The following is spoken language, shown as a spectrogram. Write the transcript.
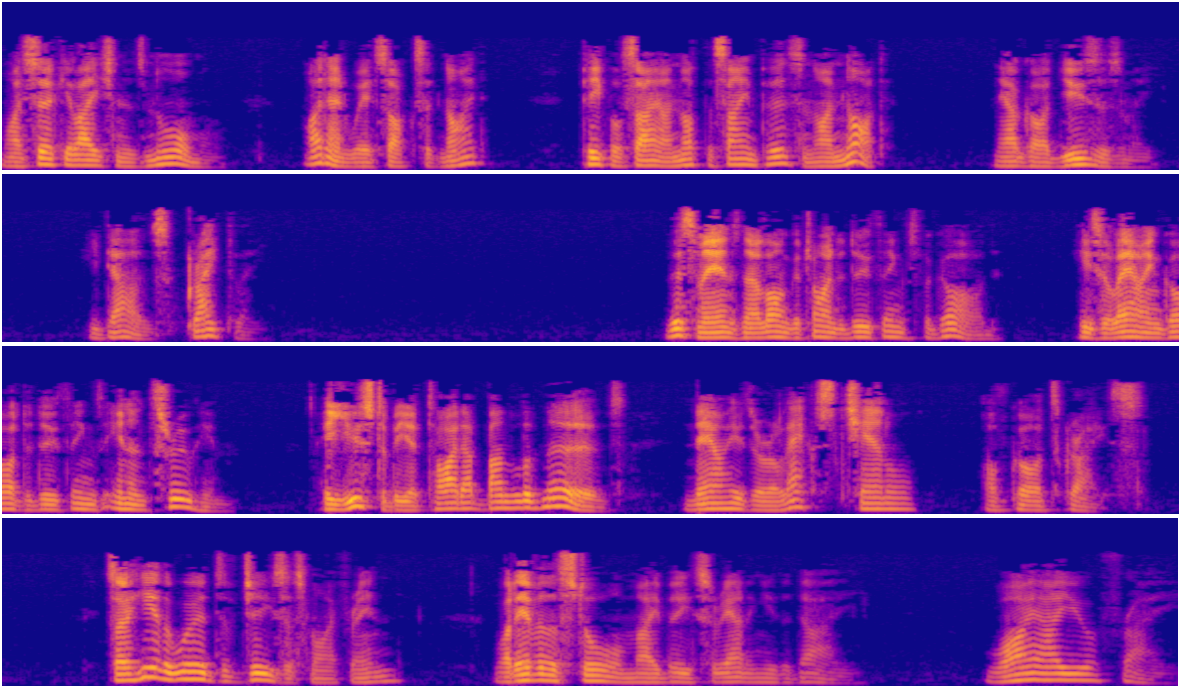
My circulation is normal. I don't wear socks at night. People say I'm not the same person. I'm not. Now God uses me. He does, greatly. This man's no longer trying to do things for God. He's allowing God to do things in and through him. He used to be a tied up bundle of nerves. Now he's a relaxed channel of God's grace. So hear the words of Jesus, my friend. Whatever the storm may be surrounding you today, why are you afraid?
